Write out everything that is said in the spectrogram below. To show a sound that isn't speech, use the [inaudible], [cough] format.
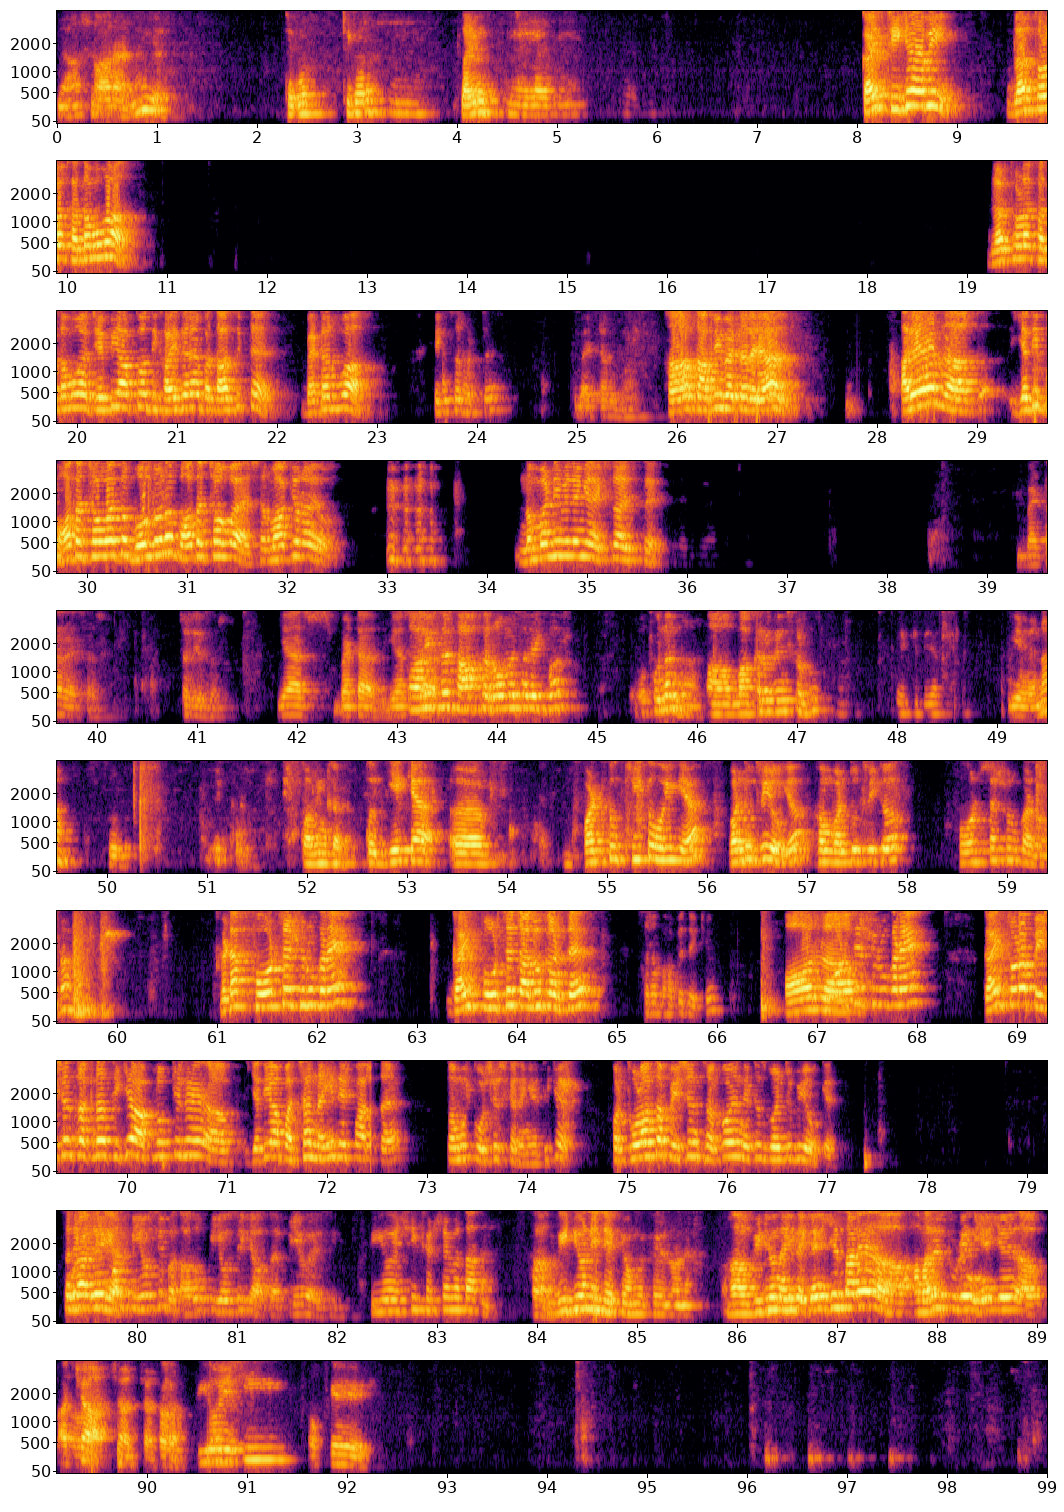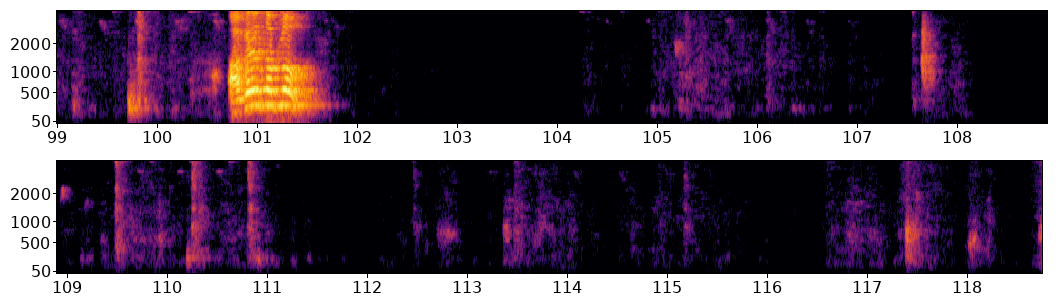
यहाँ से आ रहा है ना ये? देखो ठीक आ रहा है लाइव है? नहीं लाइव नहीं गाइस ठीक है अभी? ब्लर थोड़ा खत्म हुआ। ब्लर थोड़ा खत्म हुआ। जेपी आपको दिखाई दे रहा है बता सकते हैं? बेटर हुआ? एक सर हटते हैं। बेटर हुआ। हाँ काफ़ी बेटर है यार। अरे यार यदि बहुत अच्छा हुआ है तो बोल दो ना बहुत अच्छा हुआ है। शर्मा क्यों रहे हो? [laughs] नंबर नहीं मिलेंगे एक्स्ट्रा इससे। बेटर है सर चलिए sir yes better yes calling से साफ़ कर रहा हूँ मैं सर एक बार। कुनन हाँ। मार्कर अरेंज कर दो? एक दिया। ये है ना? कॉलिंग कर। तो ये क्या वन टू थ्री तो हो ही गया? वन टू थ्री हो गया। हम वन टू थ्री का फोर से शुरू कर दो ना। बेटा फोर से शुरू करें। गाइस फोर से चालू करते हैं। सर वहाँ पे देखिए। और फोर से शुरू करें। गाइस थोड़ा पेशेंस रखना सीखिए। आप लोग के लिए यदि आप अच्छा नहीं देख पाता है तो हम कोशिश करेंगे ठीक है? पर थोड़ा सा पेशेंस रखो and it is going to be okay sir एक- एक बार पीओसी बता दो। पीओसी क्या होता है? पीओएसी पीओएसी फिर से बता दें। हाँ। वीडियो नहीं देखे होंगे फिर इन्होंने। हाँ वीडियो नहीं देखे। ये सारे हमारे स्टूडेंट ही है। ये अ, अच्छा अच्छा अच्छा अच्छा। ए पीओएसी ओके। आ गए सब लोग।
